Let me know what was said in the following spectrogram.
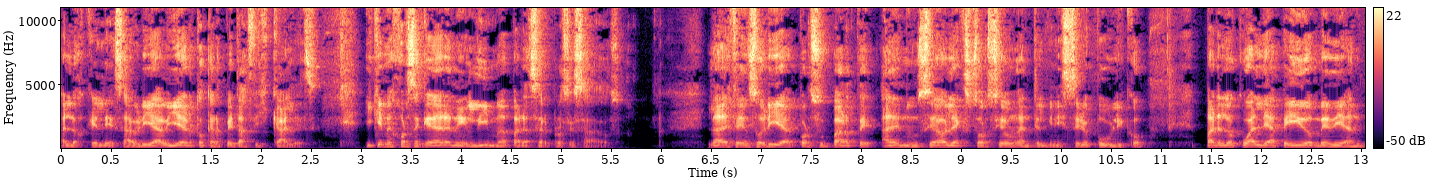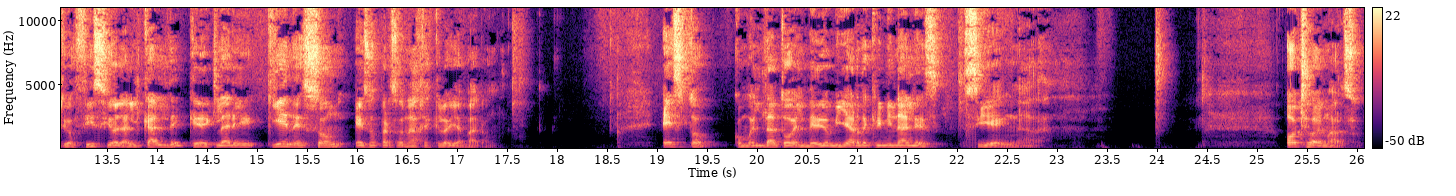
a los que les habría abierto carpetas fiscales, y que mejor se quedaran en Lima para ser procesados. La Defensoría, por su parte, ha denunciado la extorsión ante el Ministerio Público, para lo cual le ha pedido mediante oficio al alcalde que declare quiénes son esos personajes que lo llamaron. Esto, como el dato del medio millar de criminales, sigue en nada. 8 de marzo.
